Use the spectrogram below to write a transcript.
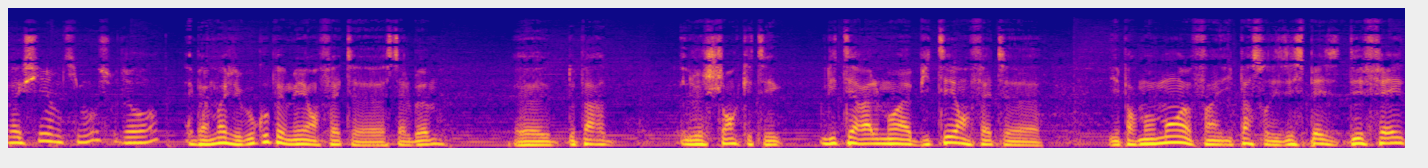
Maxime, un petit mot sur Deora Eh ben moi j'ai beaucoup aimé en fait euh, cet album Euh, de par le chant qui était littéralement habité en fait. euh, et par moments, enfin, il part sur des espèces d'effets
